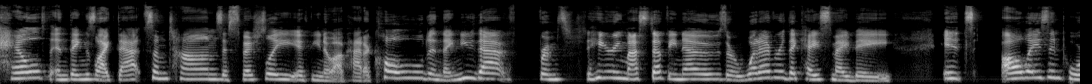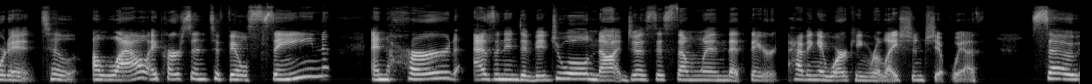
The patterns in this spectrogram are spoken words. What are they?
health and things like that sometimes, especially if, you know, I've had a cold and they knew that from hearing my stuffy nose or whatever the case may be. It's always important to allow a person to feel seen and heard as an individual, not just as someone that they're having a working relationship with. So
